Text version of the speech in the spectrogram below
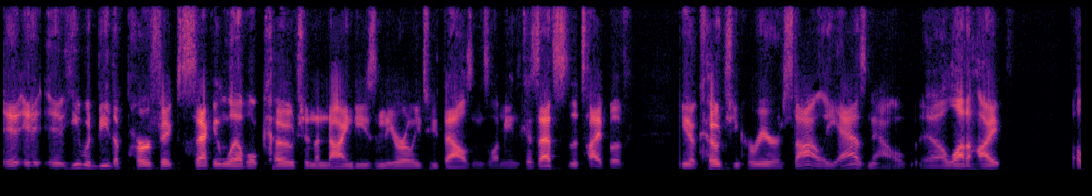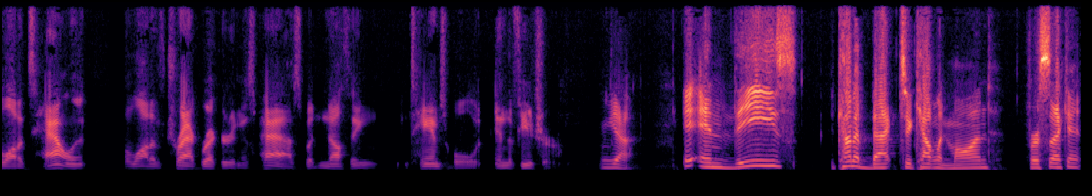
It, it, he would be the perfect second level coach in the 90s and the early 2000s. I mean, because that's the type of you know coaching career and style he has now. A lot of hype, a lot of talent, a lot of track record in his past, but nothing tangible in the future. Yeah. And these kind of back to Kellen Mond for a second.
